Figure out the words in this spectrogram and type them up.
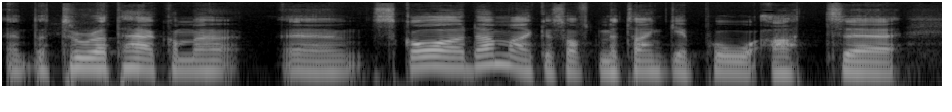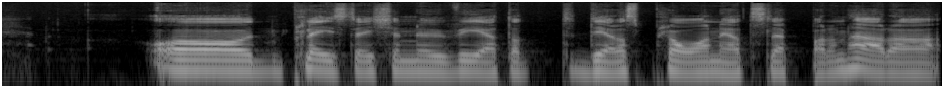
jag tror att det här kommer eh, skada Microsoft med tanke på att eh, Playstation nu vet att deras plan är att släppa den här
